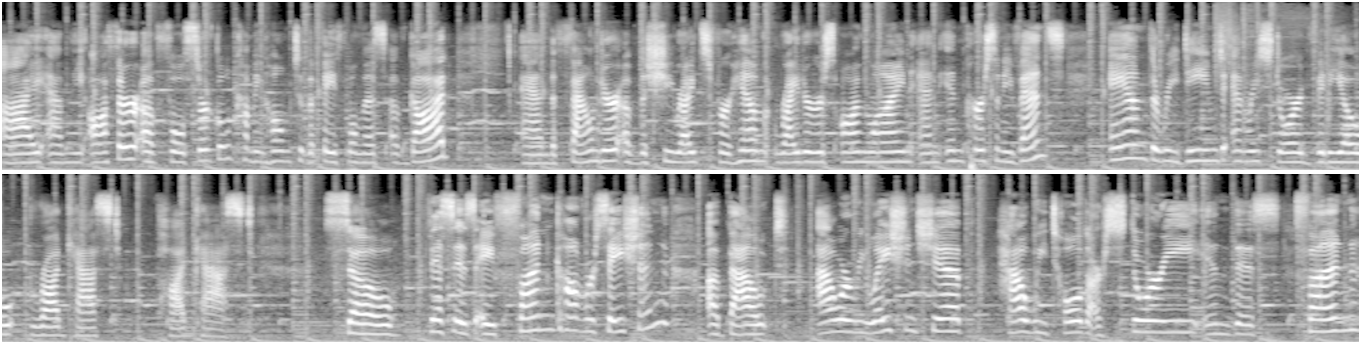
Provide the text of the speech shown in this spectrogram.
I am the author of Full Circle Coming Home to the Faithfulness of God and the founder of the She Writes for Him Writers Online and in person events and the Redeemed and Restored Video Broadcast Podcast. So, this is a fun conversation about our relationship, how we told our story in this fun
